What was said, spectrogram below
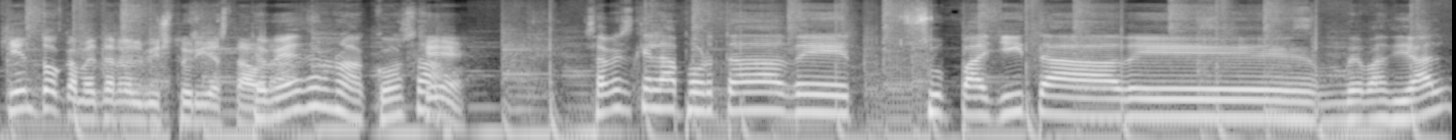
quién toca meter el bisturí esta Te hora? voy a decir una cosa. ¿Qué? ¿Sabes que la portada de su payita de, de Badial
